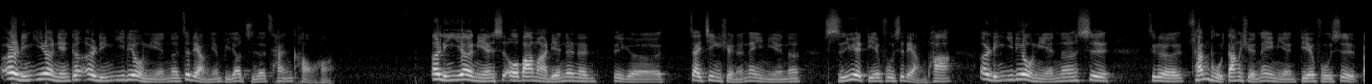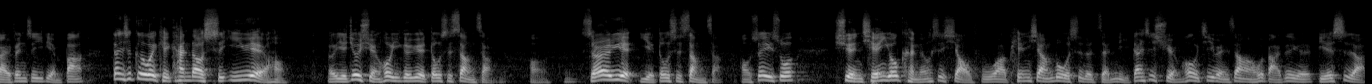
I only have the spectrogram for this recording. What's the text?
二零一二年跟二零一六年呢，这两年比较值得参考哈。二零一二年是奥巴马连任的这个在竞选的那一年呢，十月跌幅是两趴。二零一六年呢是这个川普当选那一年，跌幅是百分之一点八。但是各位可以看到，十一月哈，呃，也就选后一个月都是上涨的，好，十二月也都是上涨，好，所以说选前有可能是小幅啊偏向弱势的整理，但是选后基本上啊会把这个跌势啊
